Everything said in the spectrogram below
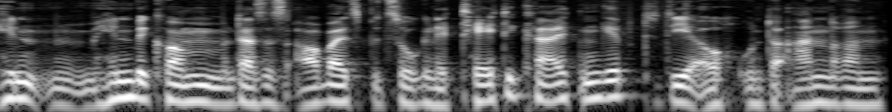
hin, hinbekommen, dass es arbeitsbezogene Tätigkeiten gibt, die auch unter anderem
